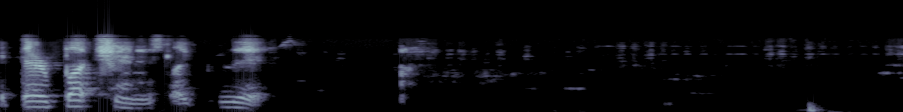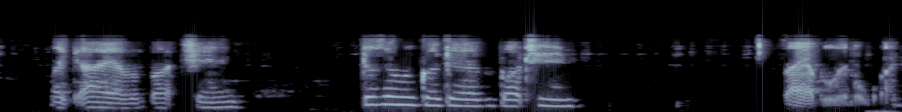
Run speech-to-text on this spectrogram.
Like their butt chin is like this. Like I have a butt chin doesn't look like I have a butt chin. I have a little one.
